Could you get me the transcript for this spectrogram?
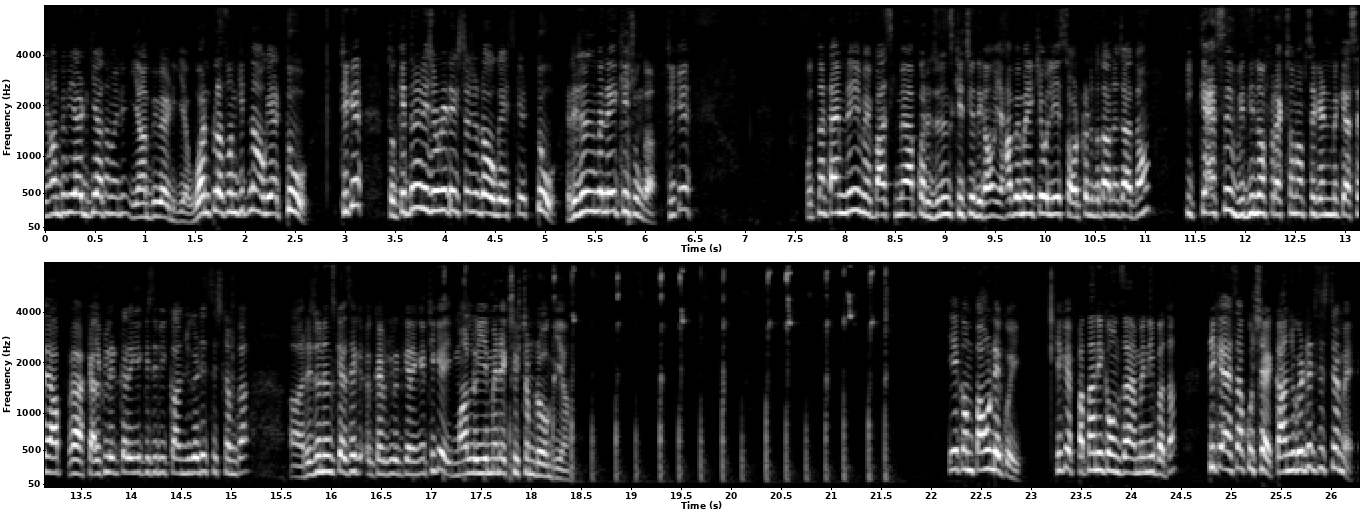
यहाँ पे भी ऐड किया था मैंने, यहाँ पे भी ऐड किया। वन प्लस वन कितना हो गया? टू ठीक है? तो कितने रिजोनेट एक्सटेंशन हो गए इसके? टू रिजोनेंस में नहीं खींचूँगा। ठीक है? उतना टाइम नहीं है मेरे पास कि मैं आपका रिजोनेंस खींच के दिखाऊँ। यहाँ पे मैं केवल ये शॉर्टकट बताना चाहता हूँ। कि कैसे within a fraction of second में कैसे आप कैलकुलेट करेंगे किसी भी कॉन्जुगेटेड सिस्टम का? रेजोनेंस कैसे कैलकुलेट करेंगे? ठीक है, मान लो ये मैंने एक सिस्टम ड्रॉ किया। ये कंपाउंड है कोई, ठीक है? पता नहीं कौन सा है, हमें नहीं पता। ठीक है, ऐसा कुछ है कॉन्जुगेटेड सिस्टम है।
